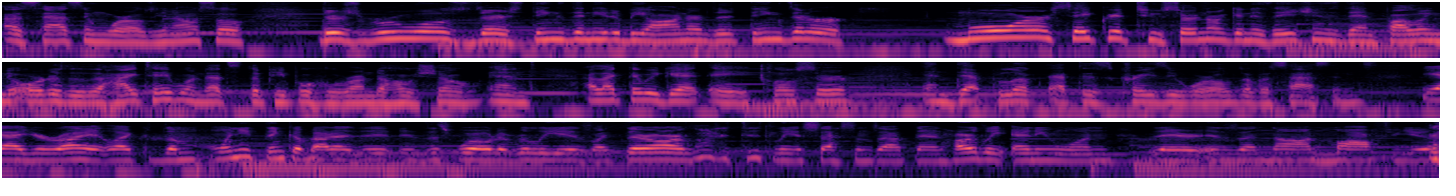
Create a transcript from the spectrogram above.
assassin world you know so there's rules there's things that need to be honored there's things that are more sacred to certain organizations than following the orders of the high table and that's the people who run the whole show. And i like that we get a closer and depth look at this crazy world of assassins Yeah, you're right. Like the when you think about it, it, it, this world it really is like there are a lot of deadly assassins out there, and hardly anyone there is a non-mafia.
